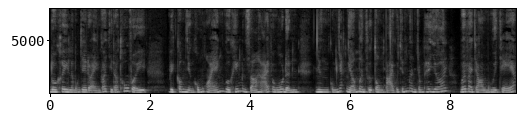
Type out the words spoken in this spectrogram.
đôi khi là một giai đoạn có gì đó thú vị, Việc công nhận khủng hoảng vừa khiến mình sợ hãi và vô định, nhưng cũng nhắc nhở mình sự tồn tại của chính mình trong thế giới với vai trò là một người trẻ,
